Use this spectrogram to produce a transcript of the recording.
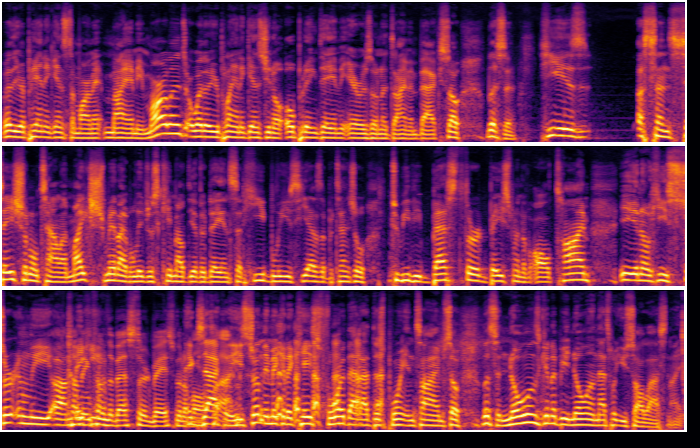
Whether you're playing against the Mar- Miami Marlins or whether you're playing against you know opening day in the Arizona Diamondbacks. So listen, he is a sensational talent. Mike Schmidt, I believe, just came out the other day and said he believes he has the potential to be the best third baseman of all time. You know, he's certainly uh, Coming making from a- the best third baseman of all time. exactly. He's certainly making a case for that at this point in time. So listen, Nolan's going to be Nolan. That's what you saw last night.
